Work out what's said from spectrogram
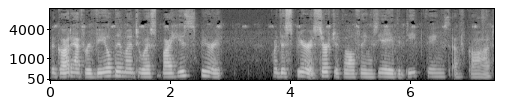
But God hath revealed them unto us by his Spirit, for the Spirit searcheth all things, yea, the deep things of God.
